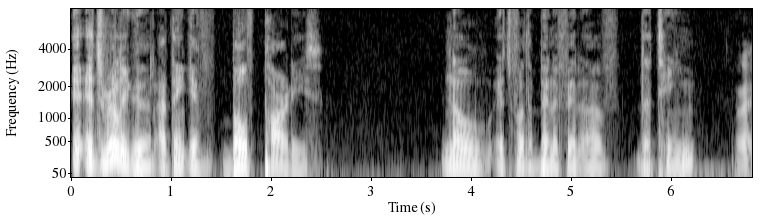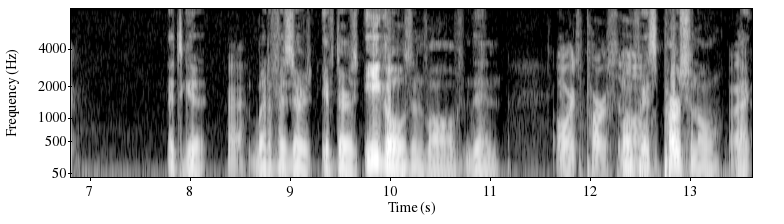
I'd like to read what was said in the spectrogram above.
It's really good. I think if both parties know it's for the benefit of the team, right, it's good. Right. But if it's there, if there's egos involved, then or it's personal, or if it's personal, right. like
